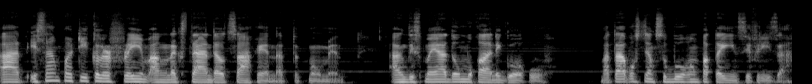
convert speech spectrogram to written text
At isang particular frame ang nag-stand out sa akin at that moment. Ang dismayadong mukha ni Goku matapos niyang subukang patayin si Frieza.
